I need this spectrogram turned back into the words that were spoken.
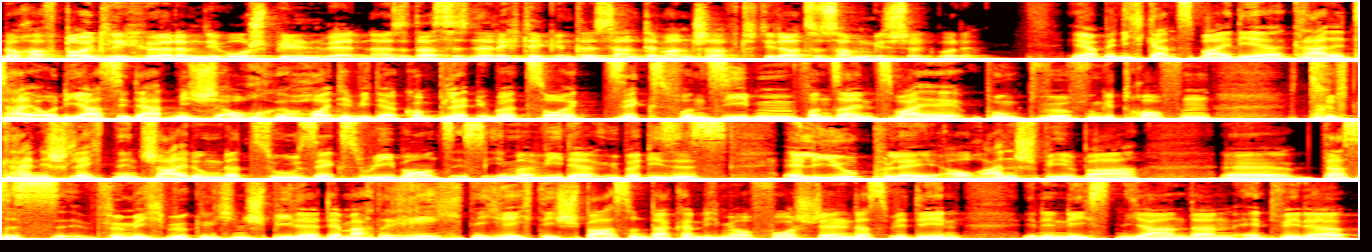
noch auf deutlich höherem Niveau spielen werden. Also das ist eine richtig interessante Mannschaft, die da zusammengestellt wurde. Ja, bin ich ganz bei dir. Gerade Tai Odiassi, der hat mich auch heute wieder komplett überzeugt. Sechs von sieben von seinen zwei Punktwürfen getroffen trifft keine schlechten Entscheidungen dazu. Sechs Rebounds ist immer wieder über dieses LU-Play auch anspielbar. Äh, das ist für mich wirklich ein Spieler, der macht richtig, richtig Spaß und da kann ich mir auch vorstellen, dass wir den in den nächsten Jahren dann entweder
